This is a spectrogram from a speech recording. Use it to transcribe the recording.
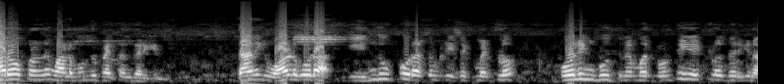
ఆరోపణలు వాళ్ళ ముందు పెట్టడం జరిగింది. దానికి వాళ్ళు కూడా ఈ హిందూపూర్ అసెంబ్లీ సెగ్మెంట్లో పోలింగ్ బూత్ నెంబర్ ట్వంటీ ఎయిట్లో జరిగిన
